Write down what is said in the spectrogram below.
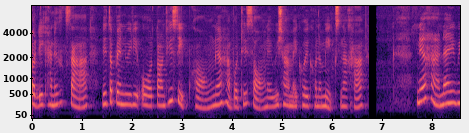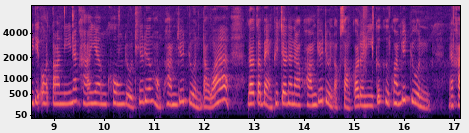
วัสดีค่ะนักศึกษา นี่จะเป็นวิดีโอตอนที่ 10 ของเนื้อหาบทที่ 2 ในวิชา Microeconomics นะคะ เนื้อหาในวิดีโอตอนนี้นะคะยังคงอยู่ที่เรื่องของความยืดหยุ่น แต่ว่าเราจะแบ่งพิจารณาความยืดหยุ่นออก 2 กรณีก็คือความยืดหยุ่นนะคะ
